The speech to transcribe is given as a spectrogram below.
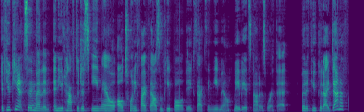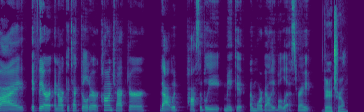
If you can't segment it and you'd have to just email all 25,000 people the exact same email, maybe it's not as worth it. But if you could identify if they're an architect, builder, or contractor, that would possibly make it a more valuable list, right? Very true.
